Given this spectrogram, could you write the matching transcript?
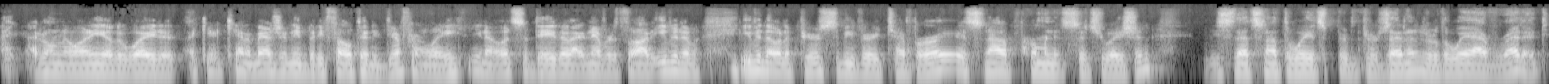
I, I, don't know any other way to. I can't, can't, imagine anybody felt any differently. You know, it's a day that I never thought, even if, even though it appears to be very temporary, it's not a permanent situation. At least that's not the way it's been presented or the way I've read it.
